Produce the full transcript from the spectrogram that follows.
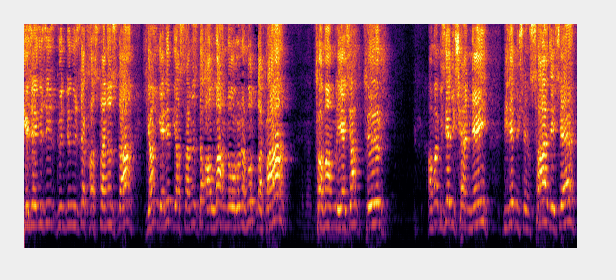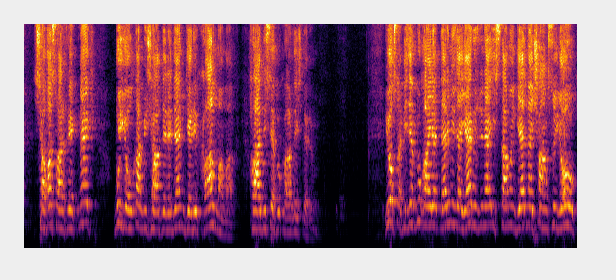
Gecenizi gündüzünüzde kastanızda yan gelip yatsanızda Allah nurunu mutlaka tamamlayacaktır. Ama bize düşen ne? Bize düşen sadece çaba sarf etmek, bu yolda mücadeleden geri kalmamak. Hadise bu kardeşlerim. Yoksa bizim bu gayretlerimizle yeryüzüne İslam'ın gelme şansı yok.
